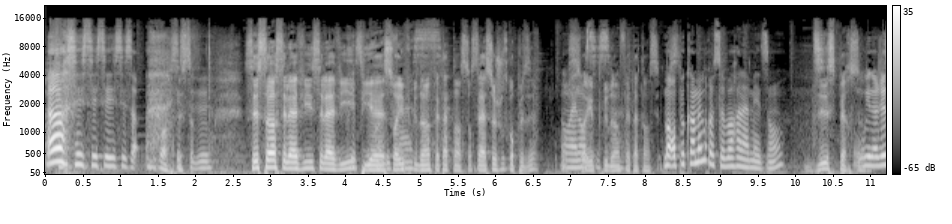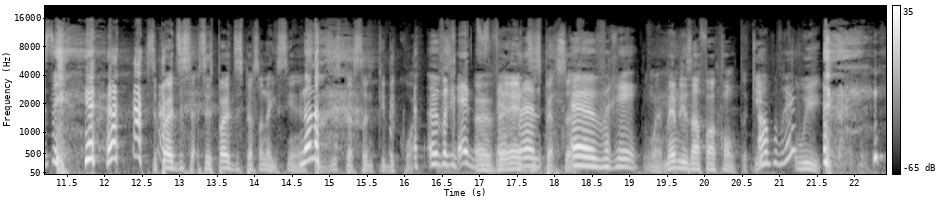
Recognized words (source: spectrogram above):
Ah, c'est c'est- c'est- c'est ça. Bon, c'est Qu'est-ce ça. C'est ça, c'est la vie, c'est la vie. Puis euh, soyez prudents, faites attention. C'est la seule chose qu'on peut dire. Donc, Ouais, soyez c'est prudents, ça. faites attention. On peut quand même recevoir à la maison. 10 personnes. Oui, non, je sais. C'est pas un 10, c'est pas un 10 personnes haïtien. Hein. Non, non. C'est 10 personnes québécois. Un vrai 10 Un vrai personnes. 10 personnes. Un vrai. Ouais, même les enfants comptent, OK? Ah, pour vrai? Oui.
